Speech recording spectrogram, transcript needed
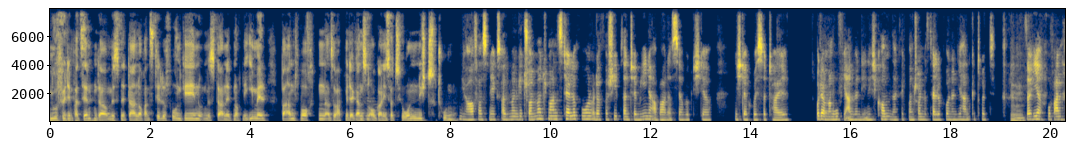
nur für den Patienten da und müsst nicht da noch ans Telefon gehen und müsst da nicht noch eine E-Mail beantworten. Also habt mit der ganzen Organisation nichts zu tun. Ja, fast nichts. Also man geht schon manchmal ans Telefon oder verschiebt dann Termine, aber das ist ja wirklich der nicht der größte Teil. Oder man ruft die an, wenn die nicht kommen, dann kriegt man schon das Telefon in die Hand gedrückt. Mhm. So, hier, ruf an.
